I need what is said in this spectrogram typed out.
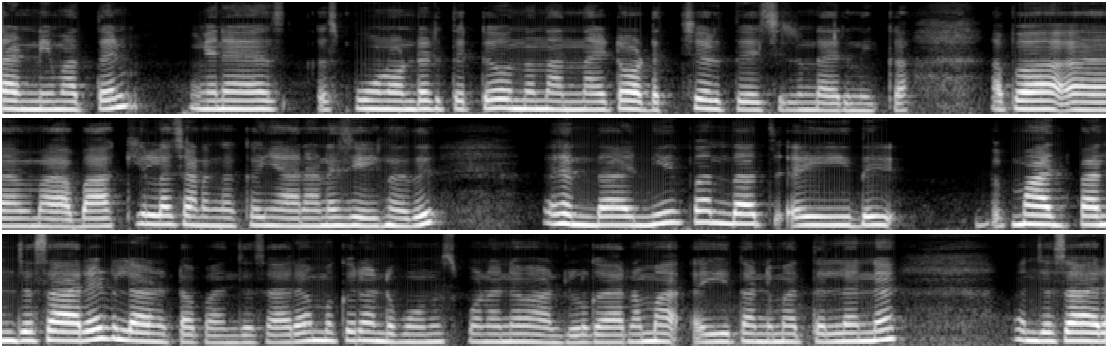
തണ്ണിമത്തൻ ഇങ്ങനെ സ്പൂൺ കൊണ്ടെടുത്തിട്ട് ഒന്ന് നന്നായിട്ട് ഉടച്ചെടുത്ത് വെച്ചിട്ടുണ്ടായിരുന്നു ഇക്ക. അപ്പോൾ ബാക്കിയുള്ള ചടങ്ങൊക്കെ ഞാനാണ് ചെയ്യുന്നത്. എന്താ ഇനിയിപ്പോൾ എന്താ ഇത് പഞ്ചസാര ഇടലാണ് കേട്ടോ പഞ്ചസാര നമുക്ക് രണ്ട് മൂന്ന് സ്പൂൺ തന്നെ വേണ്ടുള്ളൂ. കാരണം ഈ തണ്ണിമത്തലിൽ തന്നെ പഞ്ചസാര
